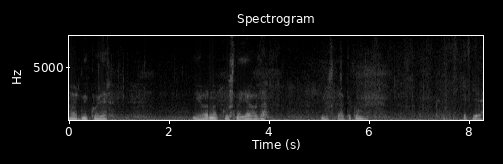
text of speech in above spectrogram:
Гарний колір. І гарна вкусна ягода мускатиком. Є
